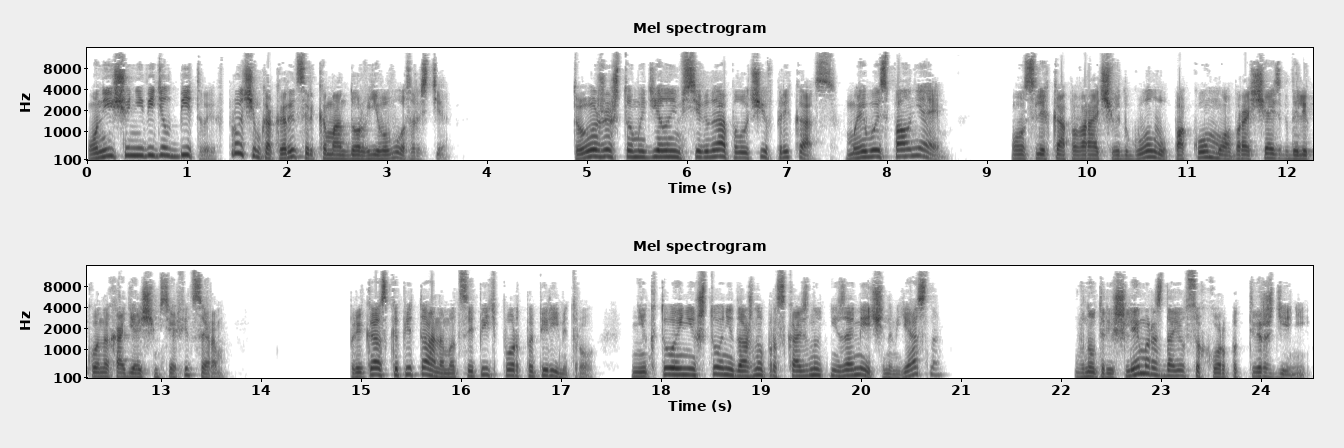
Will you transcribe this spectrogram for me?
Он еще не видел битвы, впрочем, как и рыцарь-командор в его возрасте. То же, что мы делаем всегда, получив приказ. Мы его исполняем. Он слегка поворачивает голову, по кому обращаясь к далеко находящимся офицерам. Приказ капитанам оцепить порт по периметру. Никто и ничто не должно проскользнуть незамеченным, ясно? Внутри шлема раздается хор подтверждений.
